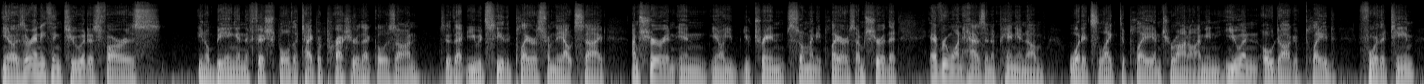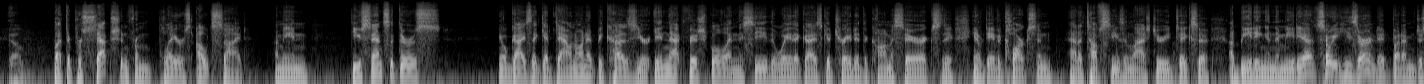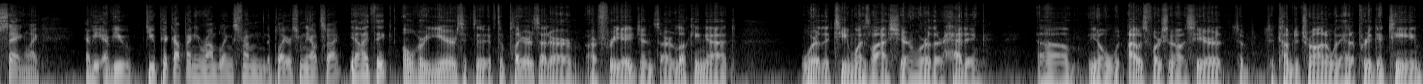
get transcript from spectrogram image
You know, is there anything to it as far as you know, being in the fishbowl, the type of pressure that goes on, so that you would see the players from the outside. I'm sure in, in you know, you, you've trained so many players. I'm sure that everyone has an opinion of what it's like to play in Toronto. I mean, you and O-Dog have played for the team. Yeah. But the perception from players outside, I mean, do you sense that there's you know, guys that get down on it because you're in that fishbowl and they see the way that guys get traded, the Komisareks, the, you know, David Clarkson had a tough season last year. He takes a, a beating in the media. So he's earned it, but I'm just saying, like, have you, have you, do you pick up any rumblings from the players from the outside? Yeah, I think over years, if the, if the players that are, are free agents are looking at where the team was last year and where they're heading, um, you know, I was fortunate I was here to, to come to Toronto when they had a pretty good team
